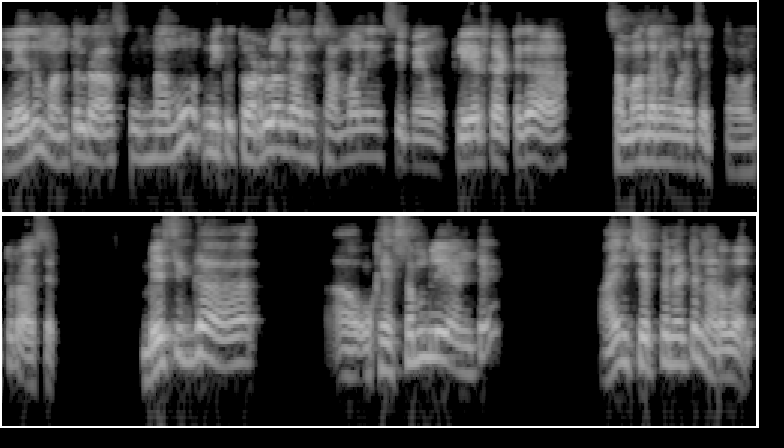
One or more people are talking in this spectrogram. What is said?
లేదు మంత్రులు రాసుకుంటున్నాము. మీకు త్వరలో దానికి సంబంధించి మేము క్లియర్ కట్గా సమాధానం కూడా చెప్తాం అంటూ రాశారు. బేసిక్గా ఒక అసెంబ్లీ అంటే ఆయన చెప్పినట్టు నడవాలి.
